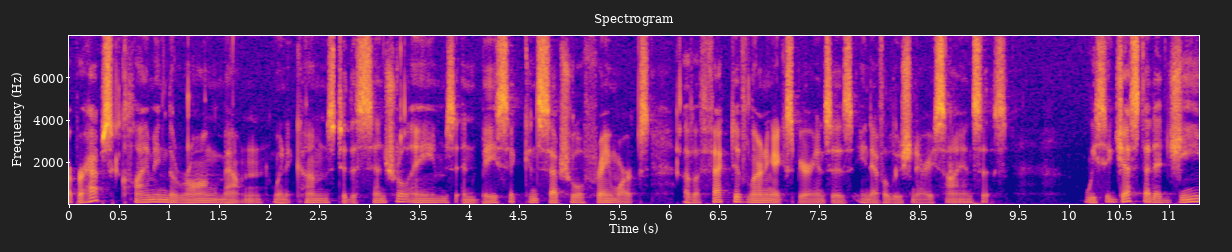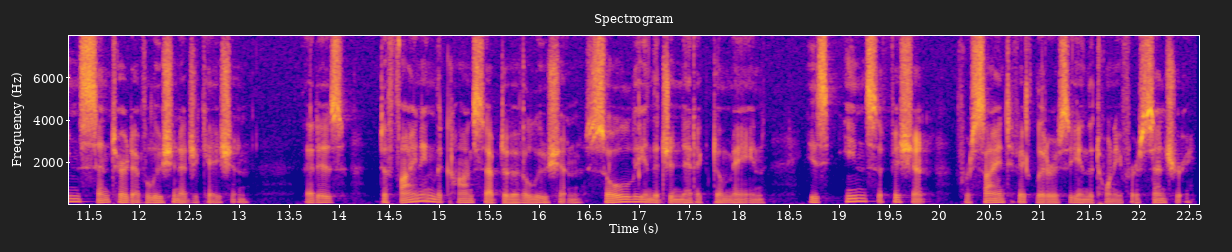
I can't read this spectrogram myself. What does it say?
are perhaps climbing the wrong mountain when it comes to the central aims and basic conceptual frameworks of effective learning experiences in evolutionary sciences. We suggest that a gene centered evolution education, that is, defining the concept of evolution solely in the genetic domain is insufficient for scientific literacy in the 21st century.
